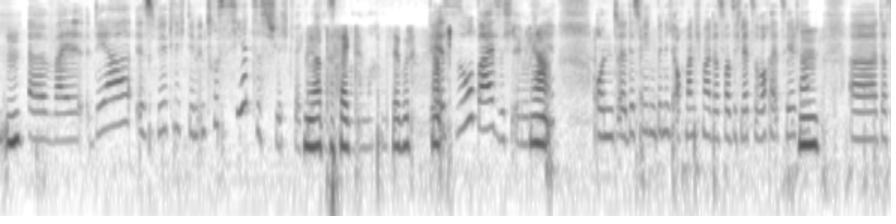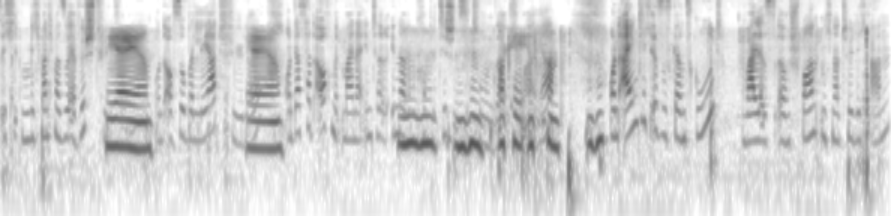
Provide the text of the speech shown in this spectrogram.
Mm. äh, weil der ist wirklich, den interessiert es schlichtweg Ja, nicht, was perfekt. Sehr gut. Der Ja. ist so bei sich irgendwie. Ja. Und äh, deswegen bin ich auch manchmal das, was ich letzte Woche erzählt Mhm. habe, äh, dass ich mich manchmal so erwischt fühle. Ja, ja. Und auch so belehrt fühle. Ja, ja. Und das hat auch mit meiner inneren Mhm, Competition zu mhm. tun, sag Okay, ich mal. interessant. Ja? Mhm. Und eigentlich ist es ganz gut, weil es äh, spornt mich natürlich an.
